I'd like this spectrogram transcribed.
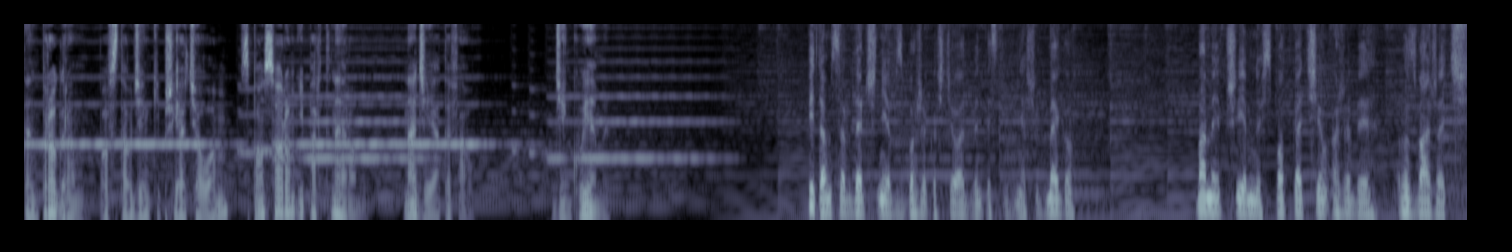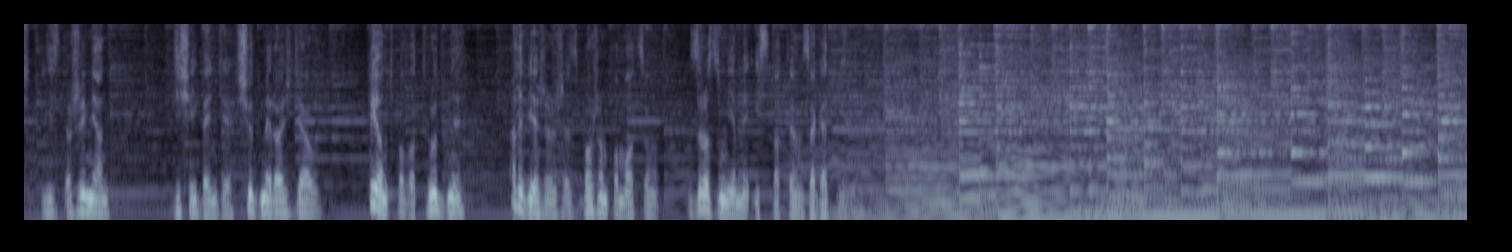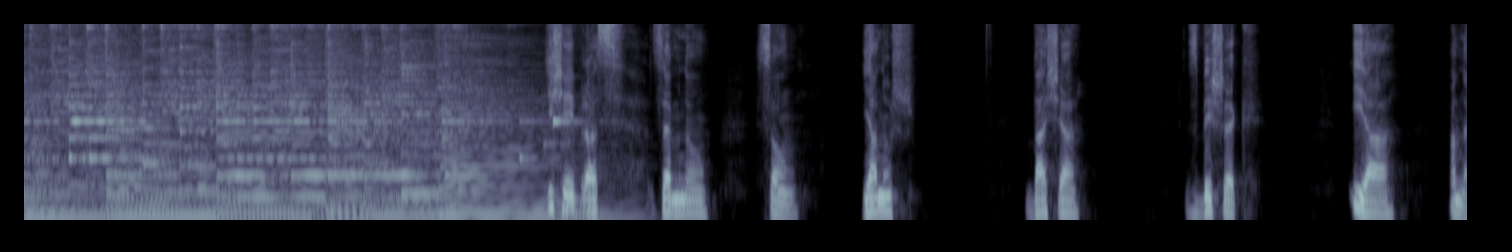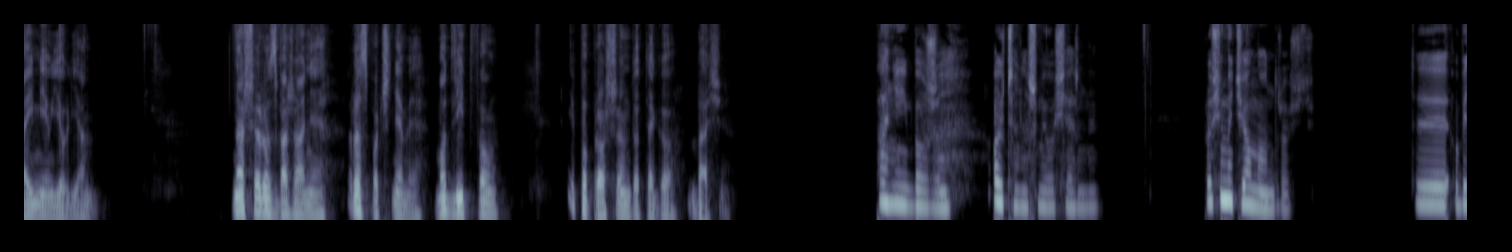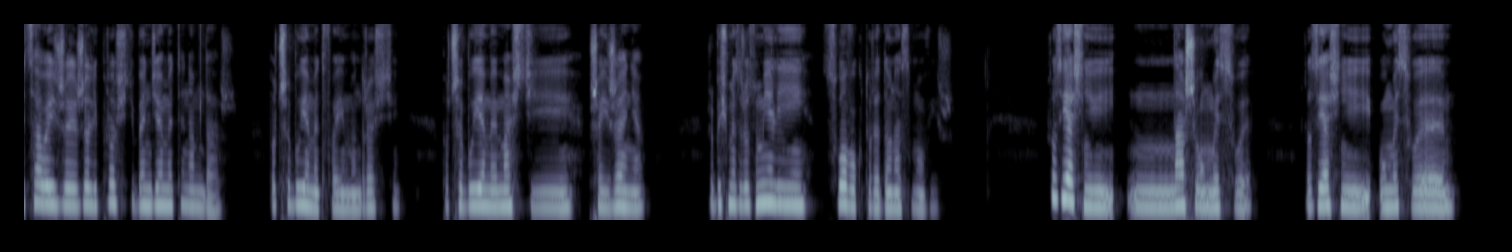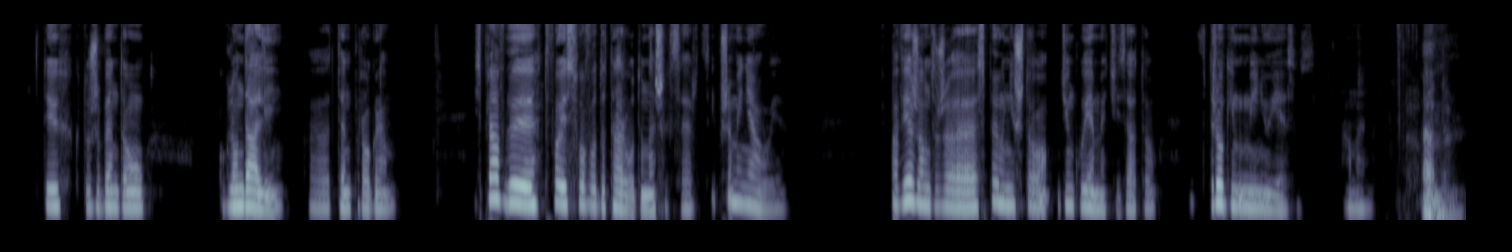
Ten program powstał dzięki przyjaciołom, sponsorom i partnerom Nadzieja TV. Dziękujemy. Witam serdecznie w zborze Kościoła Adwentystów Dnia Siódmego. Mamy przyjemność spotkać się, ażeby rozważać list do Rzymian. Dzisiaj będzie siódmy rozdział, wyjątkowo trudny, ale wierzę, że z Bożą pomocą zrozumiemy istotę zagadnienia. Dzisiaj wraz ze mną są Janusz, Basia, Zbyszek i ja, mam na imię Julian. Nasze rozważanie rozpoczniemy modlitwą i poproszę do tego Basię. Panie i Boże, Ojcze nasz miłosierny, prosimy Cię o mądrość. Ty obiecałeś, że jeżeli prosić będziemy, Ty nam dasz. Potrzebujemy Twojej mądrości, potrzebujemy maści przejrzenia, żebyśmy zrozumieli słowo, które do nas mówisz. Rozjaśnij nasze umysły, rozjaśnij umysły tych, którzy będą oglądali e, ten program. I spraw, by Twoje słowo dotarło do naszych serc i przemieniało je. A wierząc, że spełnisz to, dziękujemy Ci za to w drogim imieniu Jezus. Amen. Amen.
